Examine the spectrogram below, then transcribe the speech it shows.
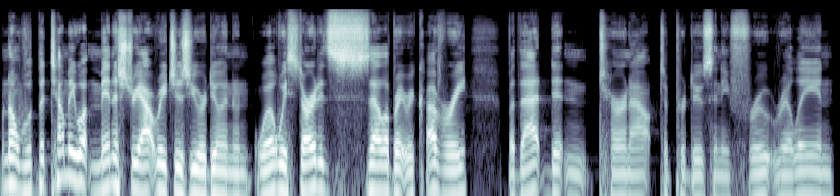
well, no, but tell me what ministry outreaches you were doing. Well, we started Celebrate Recovery but that didn't turn out to produce any fruit really. And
